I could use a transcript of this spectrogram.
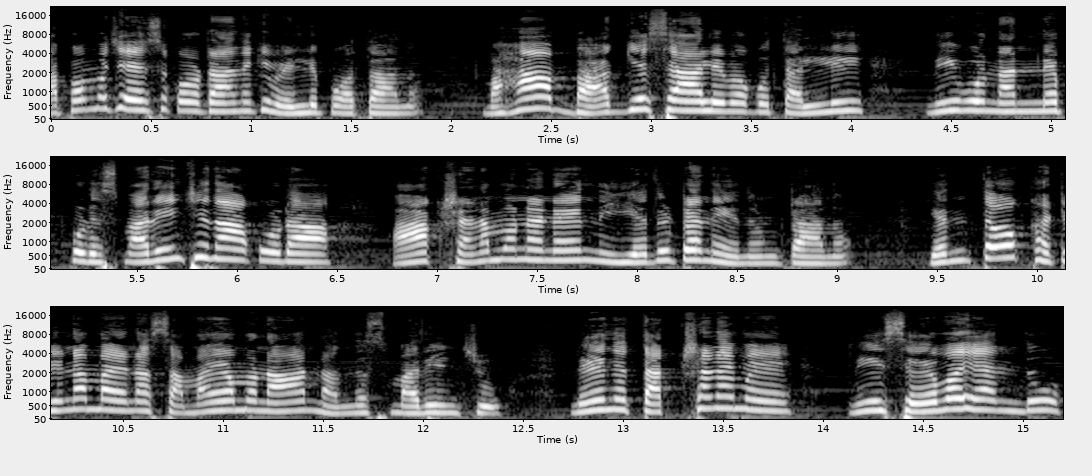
తపము చేసుకోవటానికి వెళ్ళిపోతాను. మహాభాగ్యశాలివకు తల్లి నీవు నన్నెప్పుడు స్మరించినా కూడా ఆ క్షణముననే నీ ఎదుట నేనుంటాను. ఎంతో కఠినమైన సమయమున నన్ను స్మరించు. నేను తక్షణమే నీ సేవయందు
